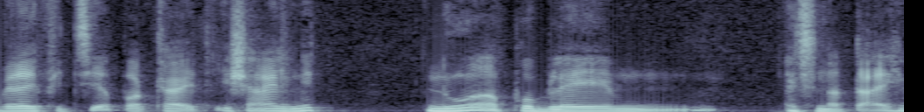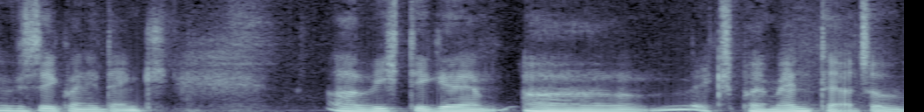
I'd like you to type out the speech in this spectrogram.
Verifizierbarkeit ist eigentlich nicht nur ein Problem jetzt in der Teilchenphysik, wenn ich denke, wichtige äh, Experimente, also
